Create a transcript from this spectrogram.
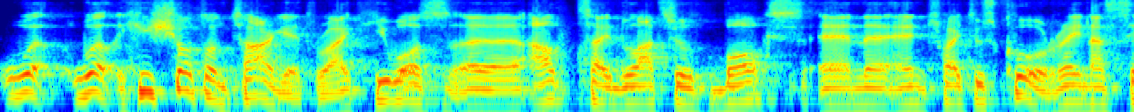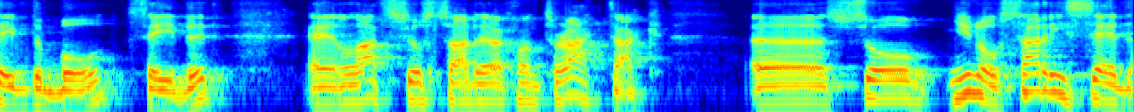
Well, well, he shot on target, right? He was uh, outside Lazio's box and uh, and tried to score. Reina saved the ball, saved it, and Lazio started a counter attack. Uh, so you know, Sarri said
